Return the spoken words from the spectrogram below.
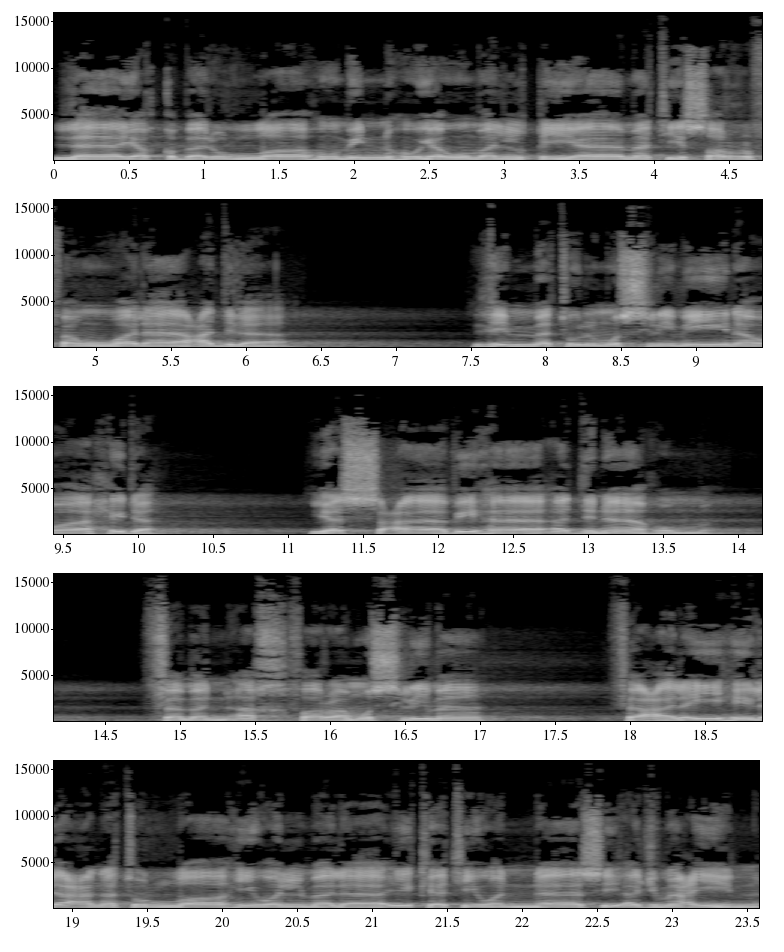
لا يقبل الله منه يوم القيامة صرفا ولا عدلا. ذمة المسلمين واحدة. يسعى بها أدناهم. فمن أخفر مسلما فعليه لعنة الله والملائكة والناس أجمعين.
